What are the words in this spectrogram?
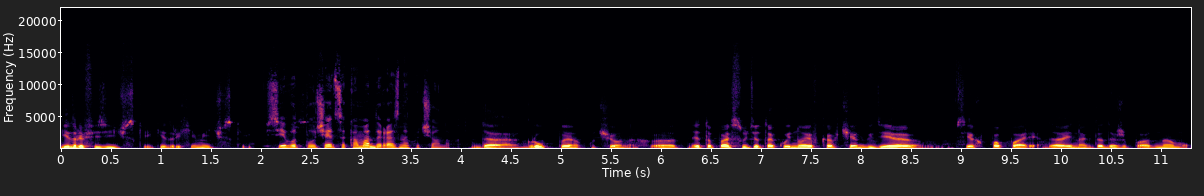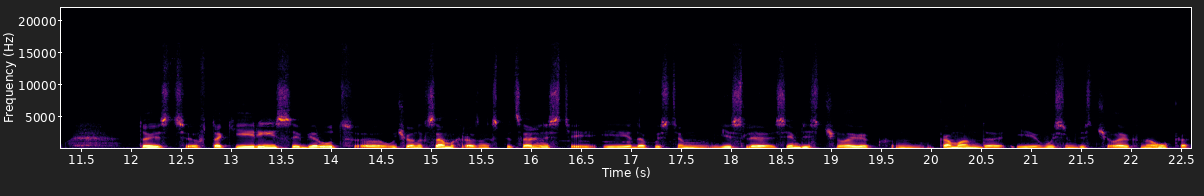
Гидрофизические, гидрохимические. Все вот, получается, команды разных ученых. Да, группы ученых. Э, это, по сути, такой Ноев ковчег, где всех по паре, да, иногда даже по одному. То есть в такие рейсы берут э, ученых самых разных специальностей, и, допустим, если 70 человек команда и 80 человек наука,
